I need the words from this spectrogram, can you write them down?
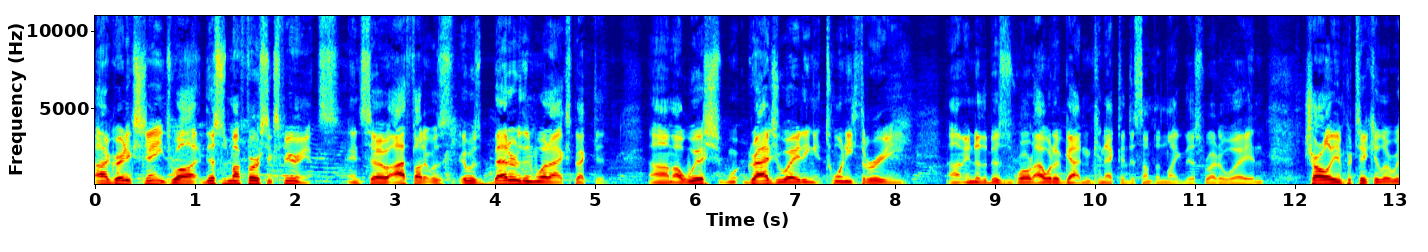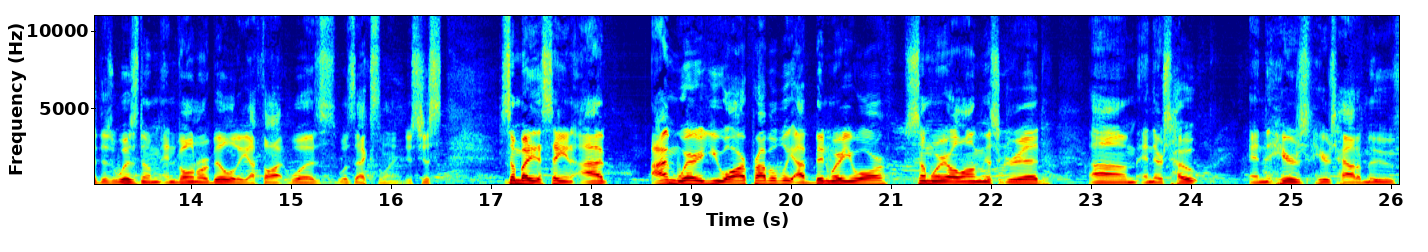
Uh, great exchange. Well, this was my first experience, and so I thought it was it was better than what I expected. Um, I wish graduating at 23 um, into the business world, I would have gotten connected to something like this right away. And Charlie, in particular, with his wisdom and vulnerability, I thought was was excellent. It's just somebody that's saying, "I, I'm where you are. Probably, I've been where you are, somewhere along this grid, um, and there's hope. And here's here's how to move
